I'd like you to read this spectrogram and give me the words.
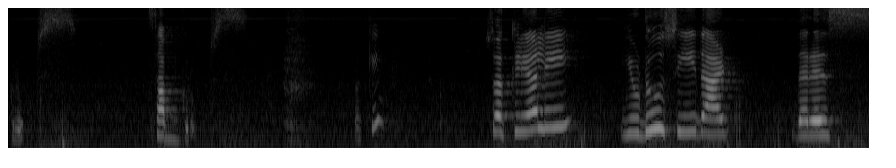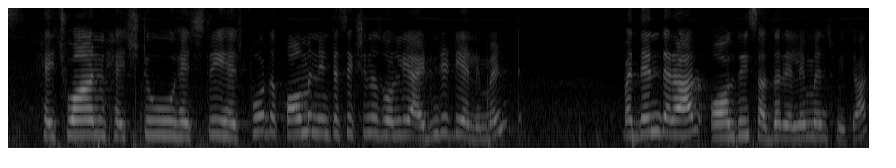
groups subgroups. Okay. So, clearly you do see that there is H1, H2, H3, H4 the common intersection is only identity element, but then there are all these other elements which are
